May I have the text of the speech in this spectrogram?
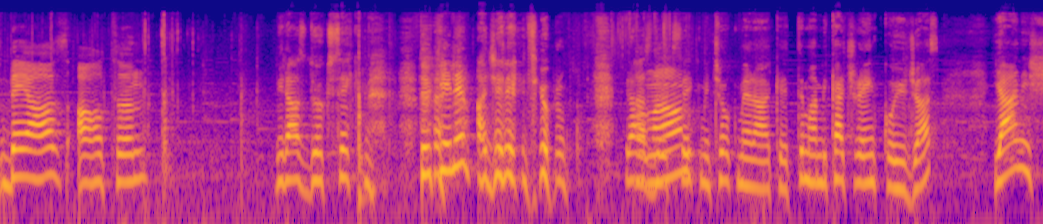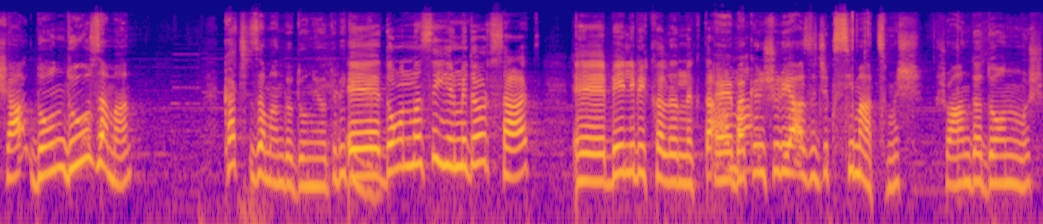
Beyaz, altın. Biraz döksek mi? Dökelim. Acele ediyorum. Biraz Tamam. döksek mi çok merak ettim. Ha birkaç renk koyacağız. Yani şa- donduğu zaman kaç zamanda donuyordu bir Ee, donması 24 saat. Ee, belli bir kalınlıkta Ee, ama bakın şuraya azıcık sim atmış. Şu anda donmuş.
